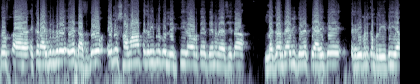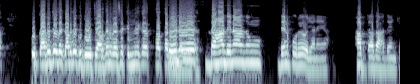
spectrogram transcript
ਦੋਸਤ ਇੱਕ ਰਾਜਵੀਰ ਵੀਰੇ ਇਹ ਦੱਸ ਦਿਓ ਇਹਨੂੰ ਸਮਾਂ ਤਕਰੀਬਨ ਕੋਈ ਲਿਖਤੀ ਤੌਰ ਤੇ ਦਿਨ ਵੈਸੇ ਤਾਂ ਲੱਗਣ ਦਿਆ ਵੀ ਜਿਵੇਂ ਪਿਆਰੀ ਤੇ ਤਕਰੀਬਨ ਕੰਪਲੀਟ ਹੀ ਆ। ਕੋਈ ਕੱਢ ਜੇ ਤਾਂ ਕੱਢ ਜੇ ਕੋਈ 2-4 ਦਿਨ ਵੈਸੇ ਕਿੰਨੇ ਕ ਤੁਹਾਡੀ ਇਹਦੇ ਨਜ਼ਰ ਵਿੱਚ? 10 ਦਿਨਾਂ ਨੂੰ ਦਿਨ ਪੂਰੇ ਹੋ ਜਾਣੇ ਆ ਹਫਤਾ 10 ਦਿਨ ਚ।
